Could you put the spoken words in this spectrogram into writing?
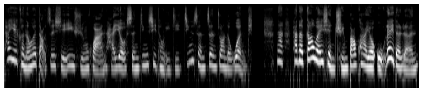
它也可能会导致血液循环，还有神经系统以及精神症状的问题。那它的高危险群包括有五类的人。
